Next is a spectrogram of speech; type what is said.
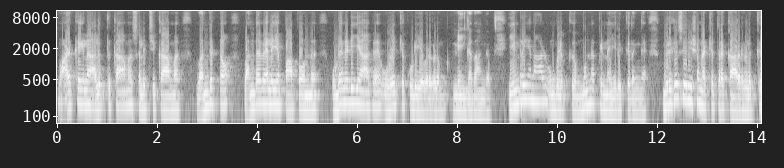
வாழ்க்கையில் அழுத்துக்காம சலிச்சுக்காம வந்துட்டோம். வந்த வேலையை பார்ப்போன்னு உடனடியாக உழைக்கக்கூடியவர்களும் நீங்கள் தாங்க இன்றைய நாள் உங்களுக்கு முன்ன பின்ன இருக்குதுங்க. மிருகசீரிஷம் நட்சத்திரக்காரர்களுக்கு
